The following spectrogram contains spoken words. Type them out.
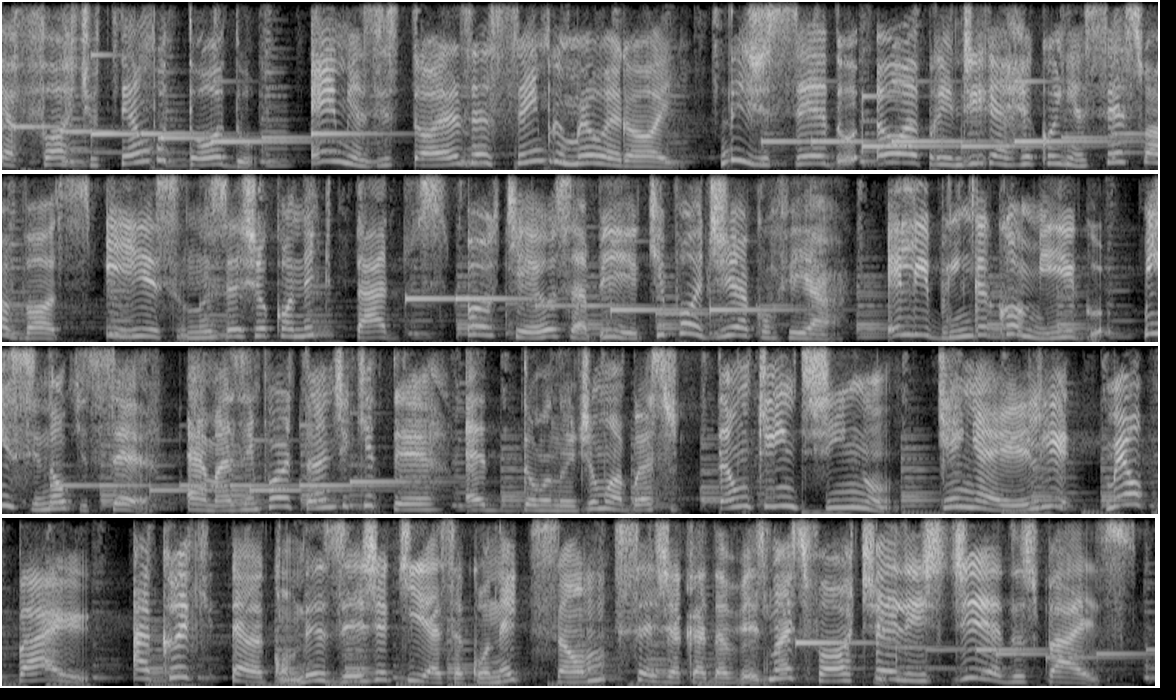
Ele é forte o tempo todo. Em minhas histórias é sempre o meu herói. Desde cedo eu aprendi a reconhecer sua voz. E isso nos deixou conectados. Porque eu sabia que podia confiar. Ele brinca comigo. Me ensinou que ser é mais importante que ter. É dono de um abraço tão quentinho. Quem é ele? Meu pai! Click Telecom deseja que essa conexão seja cada vez mais forte. Feliz Dia dos Pais!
